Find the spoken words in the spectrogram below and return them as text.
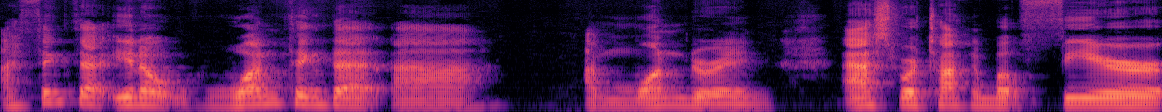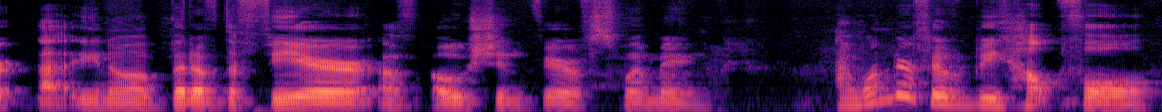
i think that you know one thing that uh, i'm wondering as we're talking about fear uh, you know a bit of the fear of ocean fear of swimming i wonder if it would be helpful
